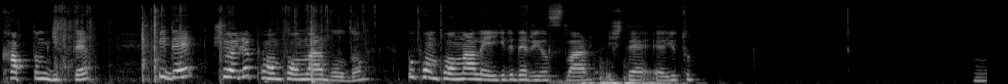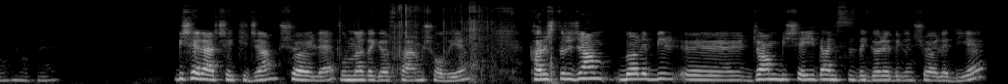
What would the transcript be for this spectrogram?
kaptım gitti. Bir de şöyle pomponlar buldum. Bu pomponlarla ilgili de Reels'lar, işte e, YouTube ne oluyor be? Bir şeyler çekeceğim. Şöyle bunları da göstermiş olayım. Karıştıracağım böyle bir e, cam bir şeyi de hani siz de görebilin şöyle diye.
